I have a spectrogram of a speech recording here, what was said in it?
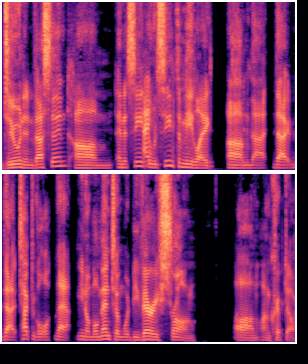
do and invest in? Um, and it seemed it would seem to me like um, that that that technical that you know momentum would be very strong um, on crypto.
